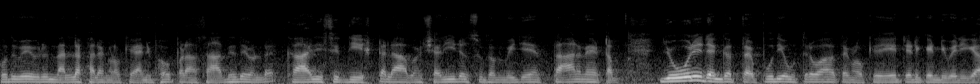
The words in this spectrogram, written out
പൊതുവേ ഒരു നല്ല ഫലങ്ങളൊക്കെ അനുഭവപ്പെടാൻ സാധ്യതയുണ്ട്. കാര്യസിദ്ധി ഇഷ്ടലാഭം ശരീരസുഖം വിജയം സ്ഥാനനേട്ടം ജോലി രംഗത്ത് പുതിയ ഉത്തരവാദിത്തങ്ങളൊക്കെ ഏറ്റെടുക്കേണ്ടി വരിക.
